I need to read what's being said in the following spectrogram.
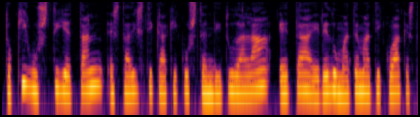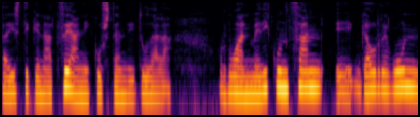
toki guztietan estadistikak ikusten ditu dela eta eredu matematikoak estadistiken atzean ikusten ditu dela. Orduan, medikuntzan e, gaur egun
